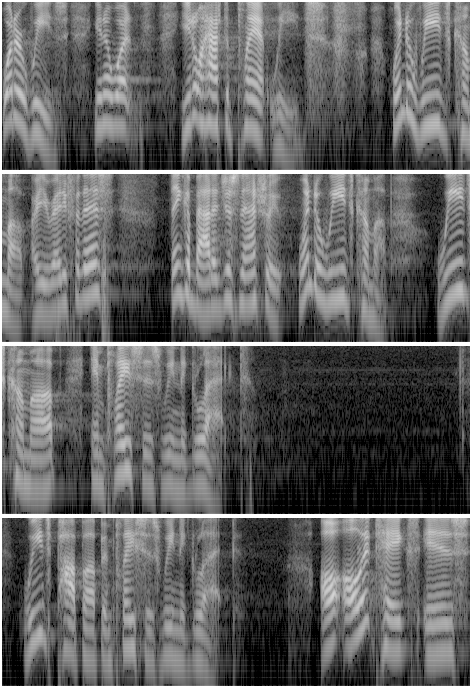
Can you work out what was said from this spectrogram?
What are weeds? You know what? You don't have to plant weeds. when do weeds come up? Are you ready for this? Think about it just naturally. When do weeds come up? Weeds come up in places we neglect. Weeds pop up in places we neglect. All, all it takes is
